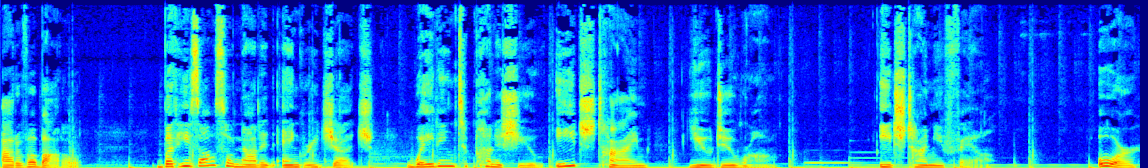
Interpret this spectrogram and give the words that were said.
out of a bottle, but He's also not an angry judge waiting to punish you each time you do wrong, each time you fail, or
